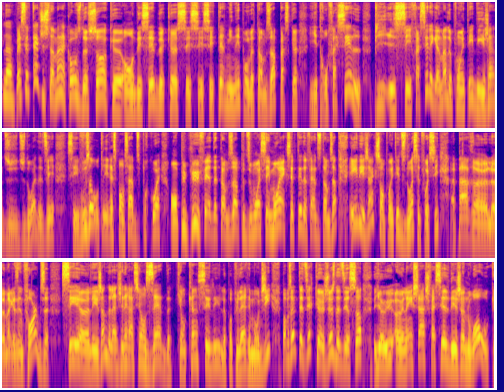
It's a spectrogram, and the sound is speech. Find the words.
là. Ben, c'est peut-être justement à cause de ça qu'on décide que c'est, c'est, c'est terminé pour le thumbs up parce que il est trop facile. Puis c'est facile également de pointer des gens du, du doigt, de dire c'est vous autres les responsables du pourquoi on peut plus faire de thumbs up, ou du moins c'est moins accepté de faire du thumbs up. Et les gens qui sont pointés du doigt cette fois-ci euh, par euh, le magazine Forbes, c'est euh, les jeunes de la génération Z qui ont cancellé le populaire emoji. Pas besoin de te dire que juste de dire ça, il y a eu un lynchage facile des jeunes woke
